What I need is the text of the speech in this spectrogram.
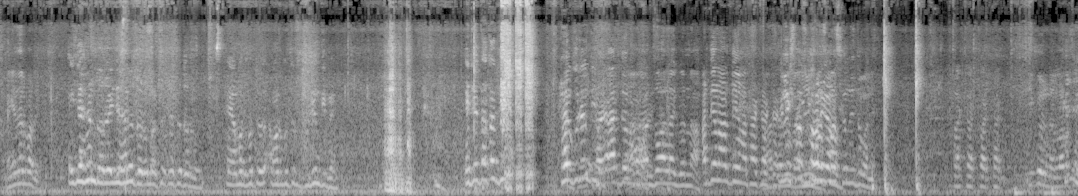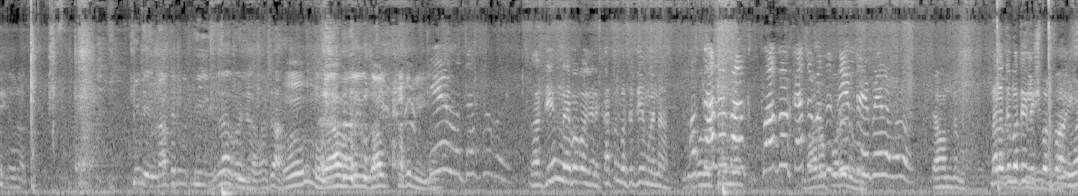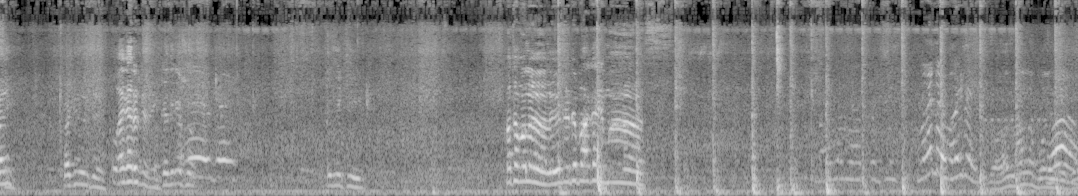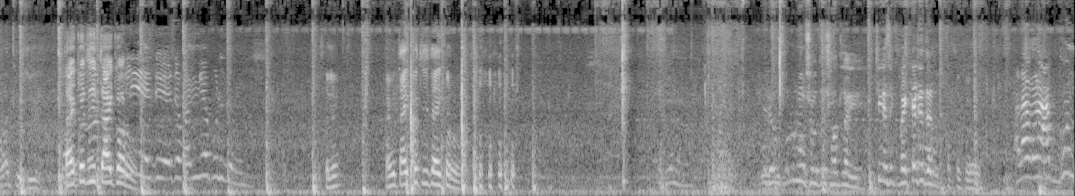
ভেঙে দেওয়ার পরে। এই যে হ্যাঁ ধরো এই যে হ্যাঁ ধরো মাছের কাছে ধরো হ্যাঁ আমার বোতল আমার বোতল ঘুরেন দিবে এই যে দাদা দি হ্যাঁ ঘুরেন দিবে আর দিও না, আর দেওয়া লাগবে না। আর দিও না, আর দিও না, থাক, থাক, থাক। ইলিশ মাছ ইলিশ মাছ দিতে বলে। থাক, থাক, থাক, থাক। কি করো না, দিও না। ডিম নাই বাবা এখানে কাতল মাছের ডিম হয় না। এখন দেবো। ইলিশ মাছ পাওয়া গেছে। এগারো কেজি। যে কি? কথা বলা হলো এটা বাগাই মাছ। তাই করছি তাই করো। আমি তাই করছি তাই করো। এটা পুরো মাংস সাত লাগে। ঠিক আছে ভাই কেটে দেন আরে আমার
